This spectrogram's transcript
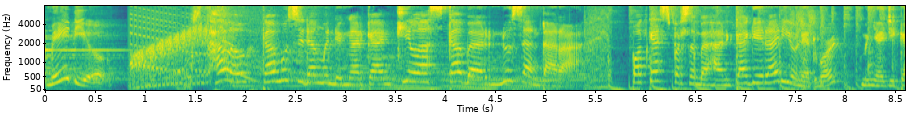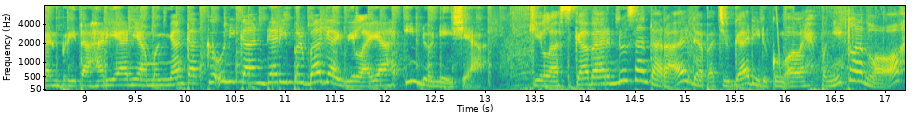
Medio. Halo, kamu sedang mendengarkan Kilas Kabar Nusantara. Podcast persembahan KG Radio Network menyajikan berita harian yang mengangkat keunikan dari berbagai wilayah Indonesia. Kilas Kabar Nusantara dapat juga didukung oleh pengiklan loh.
